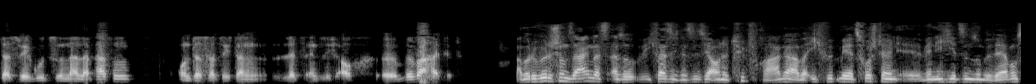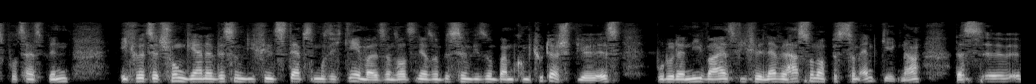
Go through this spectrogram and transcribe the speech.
dass wir gut zueinander passen. Und das hat sich dann letztendlich auch äh, bewahrheitet. Aber du würdest schon sagen, dass, also ich weiß nicht, das ist ja auch eine Typfrage, aber ich würde mir jetzt vorstellen, äh, wenn ich jetzt in so einem Bewerbungsprozess bin, ich würde jetzt schon gerne wissen, wie viele Steps muss ich gehen, weil es ansonsten ja so ein bisschen wie so beim Computerspiel ist, wo du dann nie weißt, wie viel Level hast du noch bis zum Endgegner. Das, äh,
